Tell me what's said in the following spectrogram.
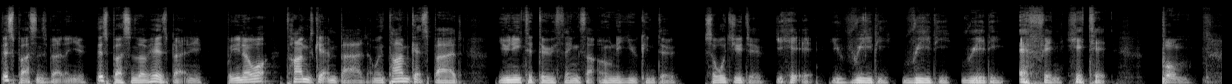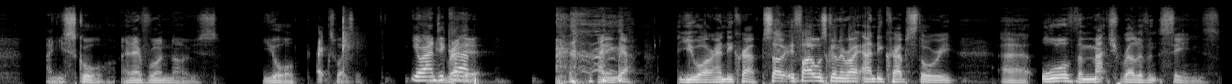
This person's better than you. This person's over here is better than you. But you know what? Time's getting bad, and when time gets bad, you need to do things that only you can do. So what do you do? You hit it. You really, really, really effing hit it. Boom. And you score. And everyone knows you're XYZ. You're Andy And he read Crab. it. and yeah. You are Andy Crab. So if I was going to write Andy Crab's story, uh, all of the match relevant scenes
